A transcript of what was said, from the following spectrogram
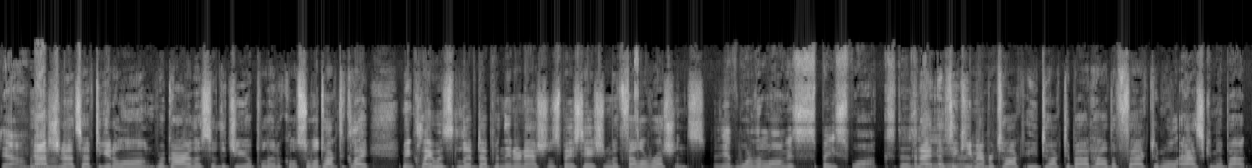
Yeah. Mm-hmm. astronauts have to get along, regardless of the geopolitical. So we'll talk to Clay. I mean, Clay was lived up in the International Space Station with fellow Russians, Doesn't he have one of the longest spacewalks? Doesn't and I, he? I think he remember talk. He talked about how the fact, and we'll ask him about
